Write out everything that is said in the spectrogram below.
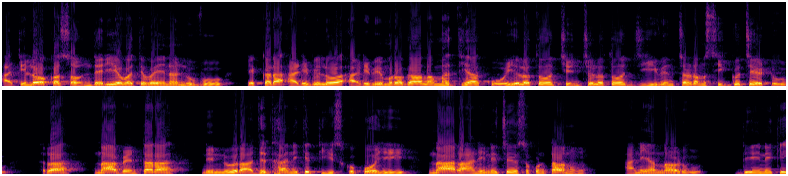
అతిలోక సౌందర్యవతివైన నువ్వు ఇక్కడ అడవిలో అడవి మృగాల మధ్య కోయిలతో చెంచులతో జీవించడం సిగ్గుచేటు. రా నా వెంటరా నిన్ను రాజధానికి తీసుకుపోయి నా రాణిని చేసుకుంటాను అని అన్నాడు. దీనికి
